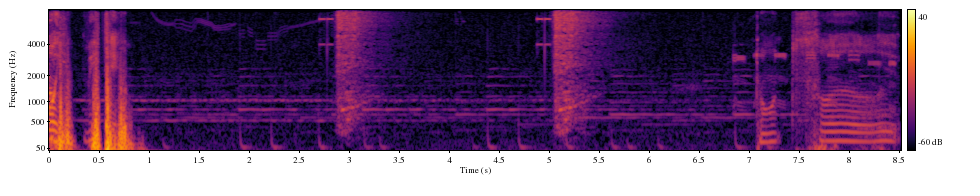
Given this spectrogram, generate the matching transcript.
Oi, Mitty. Don't sleep.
